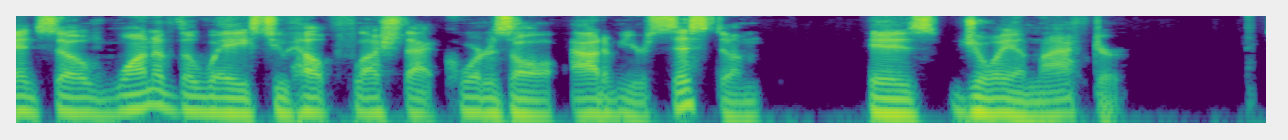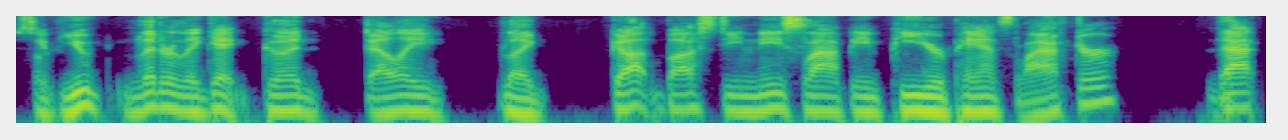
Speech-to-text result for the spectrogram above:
And so one of the ways to help flush that cortisol out of your system is joy and laughter. So if you literally get good belly, like gut busting, knee slapping, pee your pants laughter, that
